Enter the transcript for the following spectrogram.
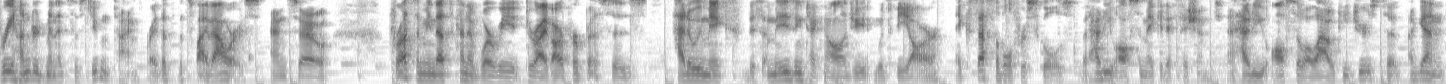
300 minutes of student time, right? That's, that's five hours. And so for us, I mean, that's kind of where we derive our purpose is how do we make this amazing technology with VR accessible for schools, but how do you also make it efficient? And how do you also allow teachers to, again,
